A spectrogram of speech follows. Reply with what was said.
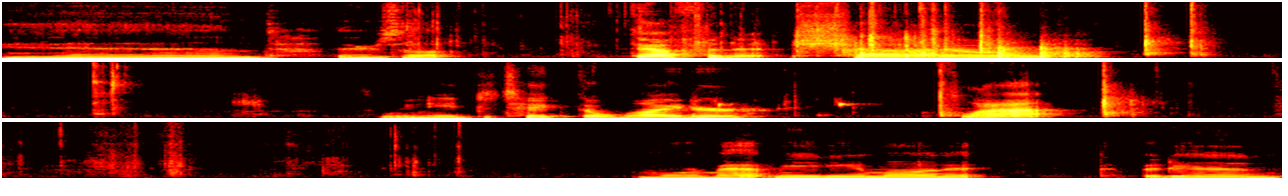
And there's a definite shadow we need to take the wider flat, more matte medium on it, dip it in.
